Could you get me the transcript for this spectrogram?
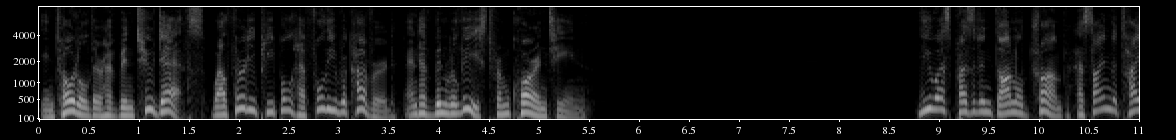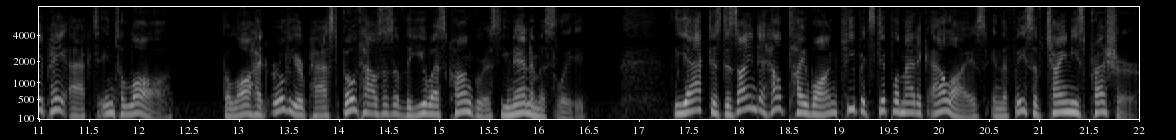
In total, there have been two deaths, while 30 people have fully recovered and have been released from quarantine. U.S. President Donald Trump has signed the Taipei Act into law. The law had earlier passed both houses of the U.S. Congress unanimously. The act is designed to help Taiwan keep its diplomatic allies in the face of Chinese pressure.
